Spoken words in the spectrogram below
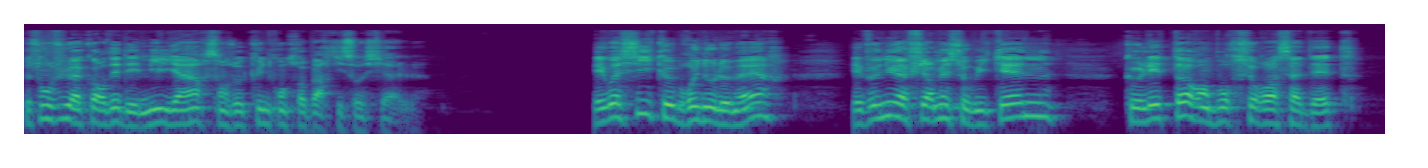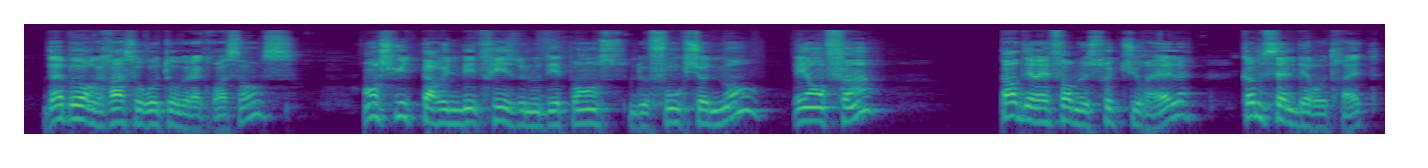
se sont vues accorder des milliards sans aucune contrepartie sociale. Et voici que Bruno Le Maire est venu affirmer ce week-end que l'État remboursera sa dette, d'abord grâce au retour de la croissance, ensuite par une maîtrise de nos dépenses de fonctionnement, et enfin par des réformes structurelles, comme celle des retraites,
